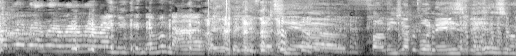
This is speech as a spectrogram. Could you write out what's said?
Não entendemos nada. Aí eu peguei e falei assim, ah, fala em japonês mesmo.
